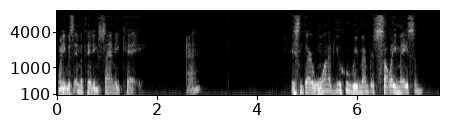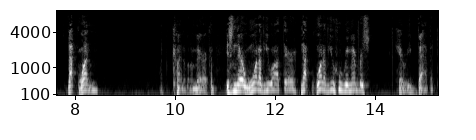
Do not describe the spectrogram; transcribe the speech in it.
when he was imitating Sammy Kaye? Huh? Isn't there one of you who remembers Sully Mason? Not one. What kind of an American? Isn't there one of you out there? Not one of you who remembers Harry Babbitt?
